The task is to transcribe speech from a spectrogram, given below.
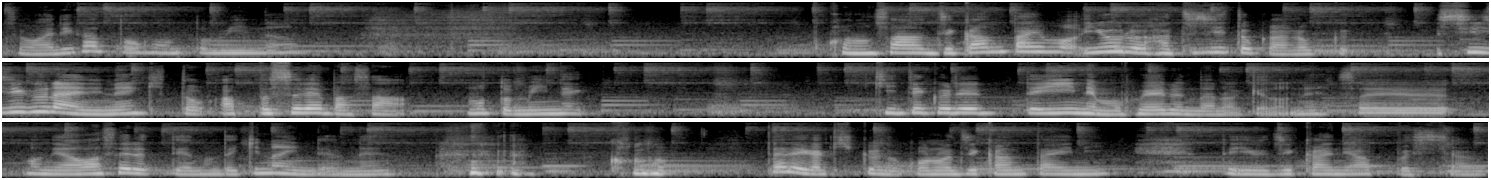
いつもありがとうほんとみんな。このさ時間帯も夜8時とか67時ぐらいにねきっとアップすればさもっとみんな聞いてくれて「いいね」も増えるんだろうけどね。そういうのに合わせるっていうのできないんだよね。この誰が聞くのこの時間帯にっていう時間にアップしちゃう。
